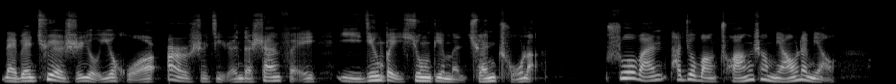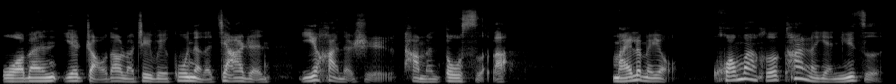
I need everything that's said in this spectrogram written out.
那边确实有一伙二十几人的山匪，已经被兄弟们全除了。”说完，他就往床上瞄了瞄。我们也找到了这位姑娘的家人，遗憾的是，他们都死了。埋了没有？黄万和看了眼女子，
